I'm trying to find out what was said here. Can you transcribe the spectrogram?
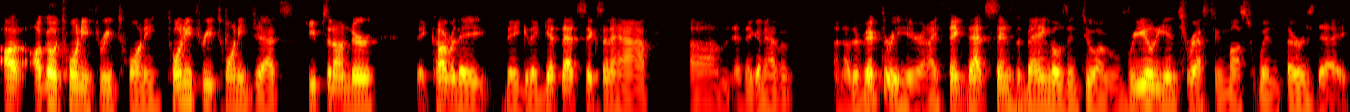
I'll, I'll go 23-20. 23-20 Jets keeps it under. They cover. They they they get that six and a half, um, and they're going to have a, another victory here. And I think that sends the Bengals into a really interesting must-win Thursday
